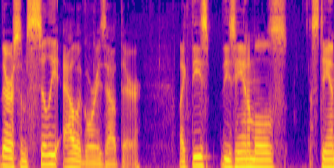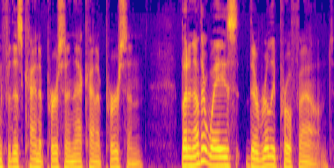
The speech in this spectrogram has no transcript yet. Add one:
there are some silly allegories out there. Like these, these animals stand for this kind of person and that kind of person. But in other ways, they're really profound.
